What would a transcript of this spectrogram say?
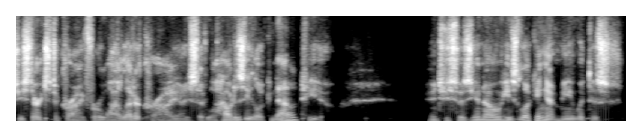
she starts to cry for a while. Let her cry. I said, Well, how does he look now to you? And she says, You know, he's looking at me with this,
